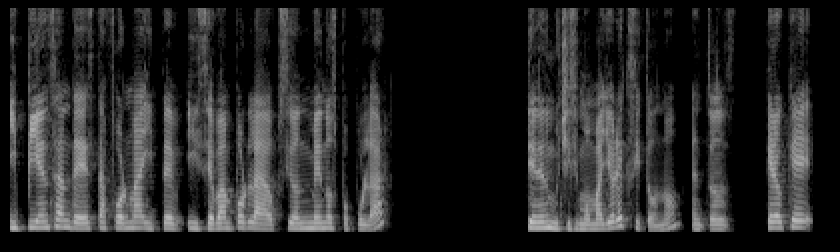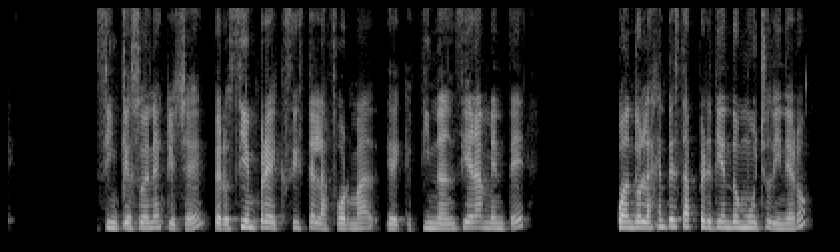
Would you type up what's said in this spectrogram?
y piensan de esta forma y, y se van por la opción menos popular, tienen muchísimo mayor éxito, ¿no? Entonces, creo que sin que suene cliché, pero siempre existe la forma de que financieramente cuando la gente está perdiendo mucho dinero,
